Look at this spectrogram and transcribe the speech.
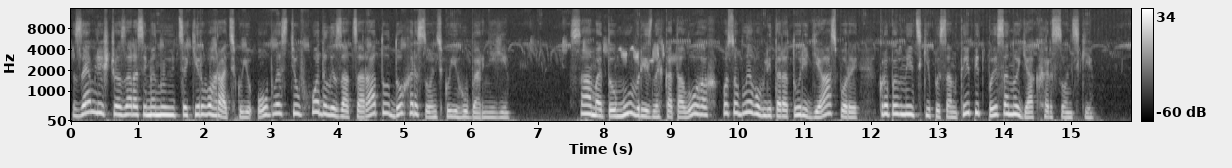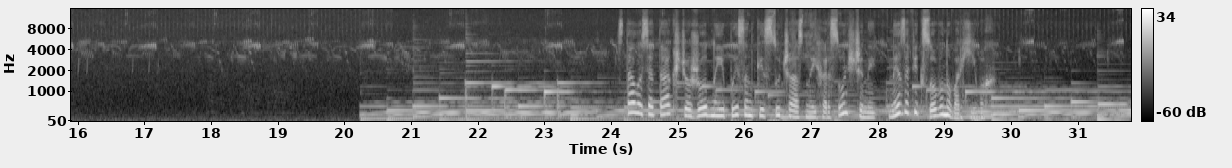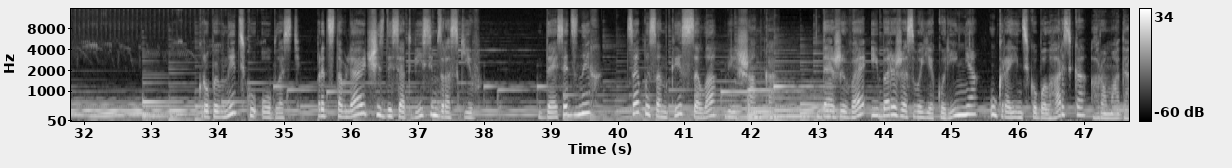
Землі, що зараз іменуються Кіровоградською областю, входили за царату до Херсонської губернії. Саме тому в різних каталогах, особливо в літературі діаспори, кропивницькі писанки підписано як херсонські. Сталося так, що жодної писанки з сучасної Херсонщини не зафіксовано в архівах. Кропивницьку область представляють 68 зразків. 10 з них це писанки з села Вільшанка, де живе і береже своє коріння українсько-болгарська громада.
